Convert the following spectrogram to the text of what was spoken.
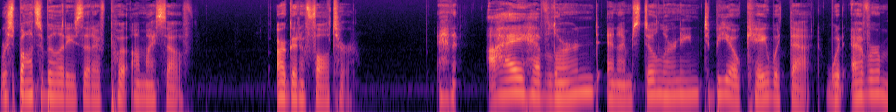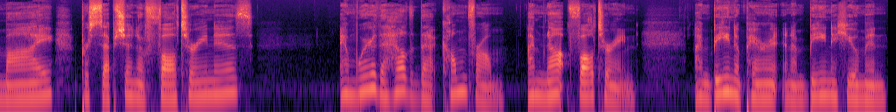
responsibilities that I've put on myself are going to falter. And I have learned, and I'm still learning to be okay with that, whatever my perception of faltering is. And where the hell did that come from? I'm not faltering. I'm being a parent and I'm being a human,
